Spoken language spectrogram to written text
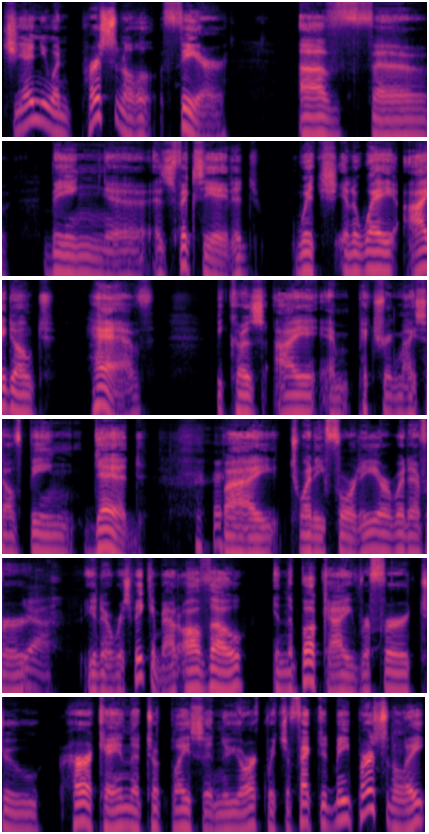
genuine personal fear of uh, being uh, asphyxiated, which in a way I don't have because I am picturing myself being dead by 2040 or whatever Yeah. you know we're speaking about. Although in the book I refer to hurricane that took place in New York, which affected me personally,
